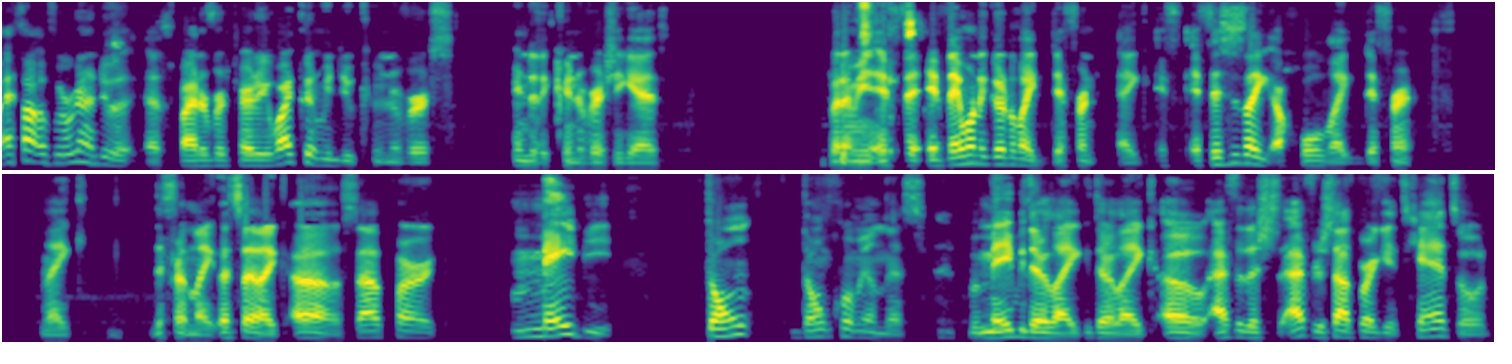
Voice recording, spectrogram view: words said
I thought if we were gonna do a, a Spider Verse parody, why couldn't we do Cooniverse into the Cooniverse, you guys? But I mean, if they, if they want to go to like different, like if if this is like a whole like different, like different like let's say like oh South Park, maybe don't don't quote me on this, but maybe they're like they're like oh after the after South Park gets canceled,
